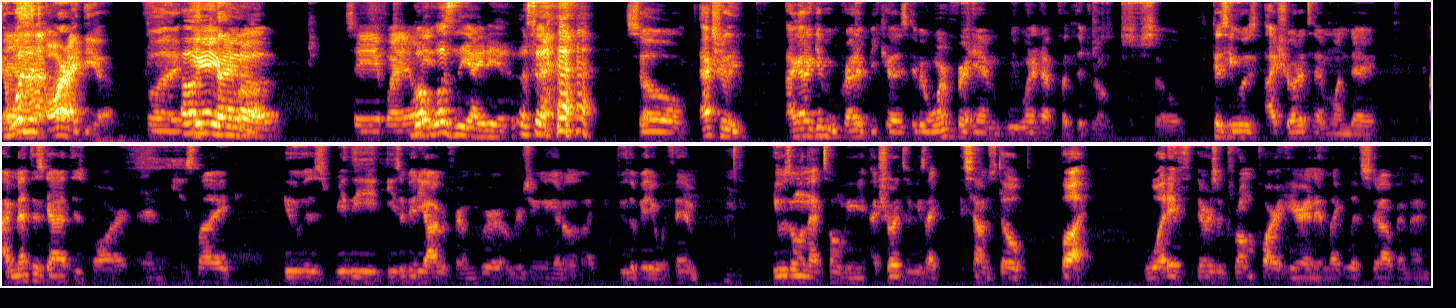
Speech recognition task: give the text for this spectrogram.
It wasn't our idea, but Okay, it came up. sí, fue what was the idea? O sea, So actually, I gotta give him credit because if it weren't for him, we wouldn't have put the drums. So because he was, I showed it to him one day. I met this guy at this bar, and he's like, he was really, he's a videographer, and we were originally gonna like do the video with him. Hmm. He was the one that told me. I showed it to him. He's like, it sounds dope, but what if there's a drum part here and it like lifts it up? And then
